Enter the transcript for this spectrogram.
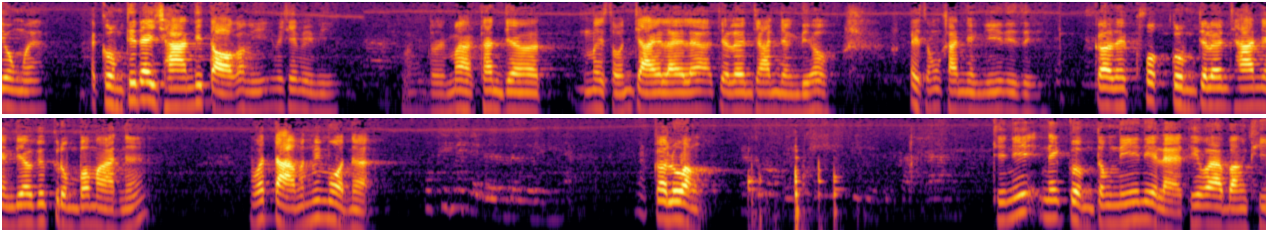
ยุ่งไหมกลุ่มที่ได้ฌานที่ต่อก็มี ไม่ใช่ไม่มี โดยมากท่านจะไม่สนใจอะไรแล้วจเจริญฌานอย่างเดียวไอ้สำคัญอย่างนี้ดิสิก็ในพวกกลุ่มเจริญฌานอย่างเดียวคือกลุ่มประมาทเนะวัตตามันไม่หมดเนะ่ะพวกที่ไม่เจริญเลยก็ล่วง ทีนี้ในกลุ่มตรงนี้นี่แหละ ที่ว่าบางที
